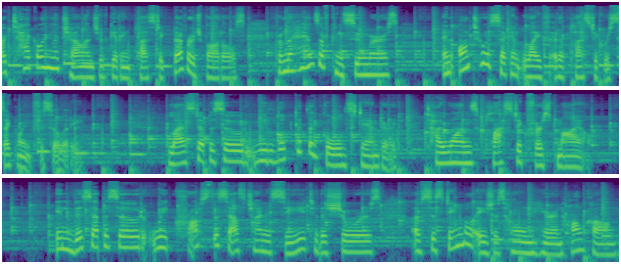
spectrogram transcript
are tackling the challenge of getting plastic beverage bottles from the hands of consumers and onto a second life at a plastic recycling facility. Last episode, we looked at the gold standard, Taiwan's Plastic First Mile. In this episode, we cross the South China Sea to the shores of Sustainable Asia's home here in Hong Kong,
